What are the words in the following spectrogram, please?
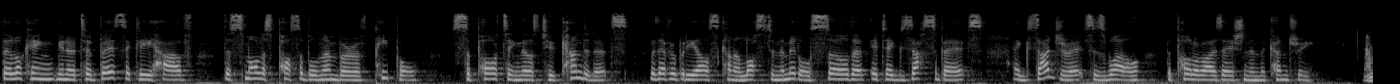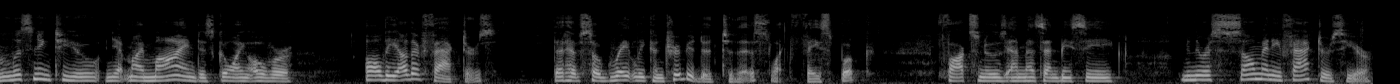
They're looking, you know, to basically have the smallest possible number of people supporting those two candidates with everybody else kind of lost in the middle so that it exacerbates, exaggerates as well the polarization in the country. I'm listening to you, and yet my mind is going over all the other factors that have so greatly contributed to this, like Facebook, Fox News, MSNBC. I mean, there are so many factors here.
